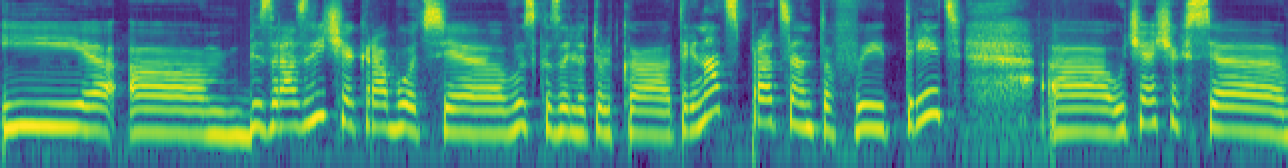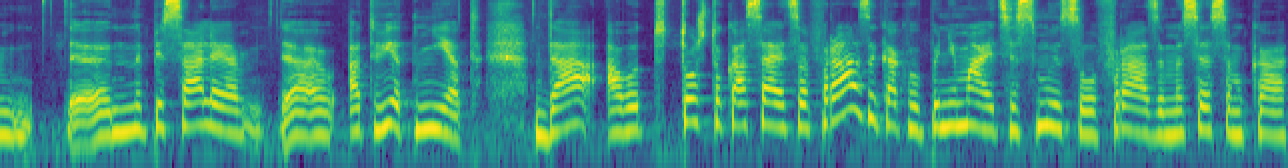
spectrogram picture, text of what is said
И э, безразличие к работе высказали только 13%, и треть э, учащихся э, написали э, ответ «нет». Да? А вот то, что касается фразы, как вы понимаете, смысл фразы «Мы сесамка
